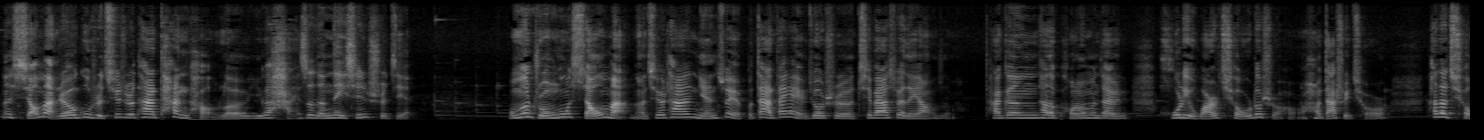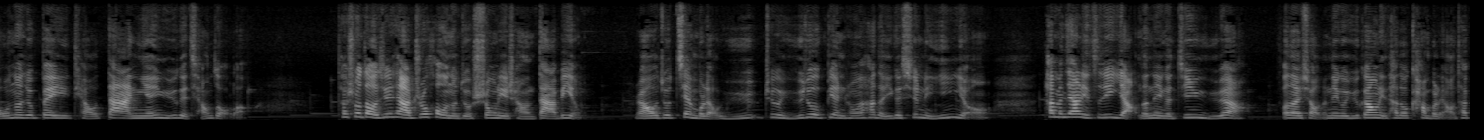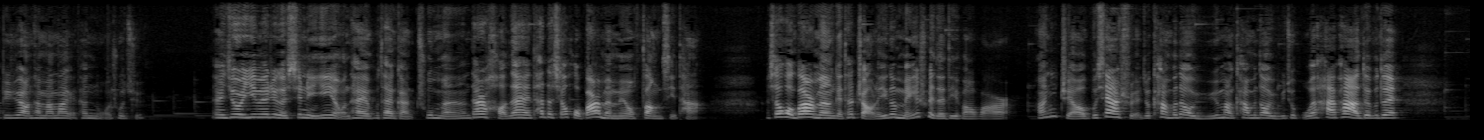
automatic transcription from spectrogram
那小满这个故事其实它探讨了一个孩子的内心世界。我们的主人公小满呢，其实他年岁也不大，大概也就是七八岁的样子。他跟他的朋友们在湖里玩球的时候，然后打水球，他的球呢就被一条大鲶鱼给抢走了。他受到惊吓之后呢，就生了一场大病，然后就见不了鱼，这个鱼就变成了他的一个心理阴影。他们家里自己养的那个金鱼啊，放在小的那个鱼缸里，他都看不了，他必须让他妈妈给他挪出去。那就是因为这个心理阴影，他也不太敢出门。但是好在他的小伙伴们没有放弃他，小伙伴们给他找了一个没水的地方玩儿啊。你只要不下水，就看不到鱼嘛，看不到鱼就不会害怕，对不对？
